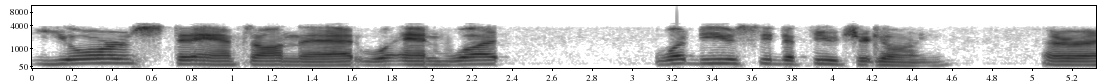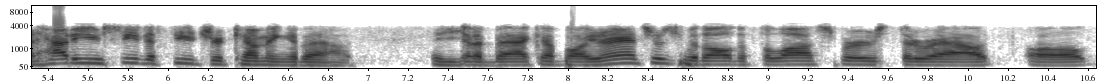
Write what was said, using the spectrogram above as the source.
your stance on that, and what what do you see the future going, or how do you see the future coming about? And you got to back up all your answers with all the philosophers throughout all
